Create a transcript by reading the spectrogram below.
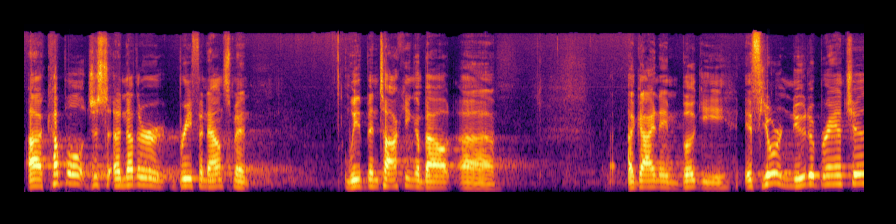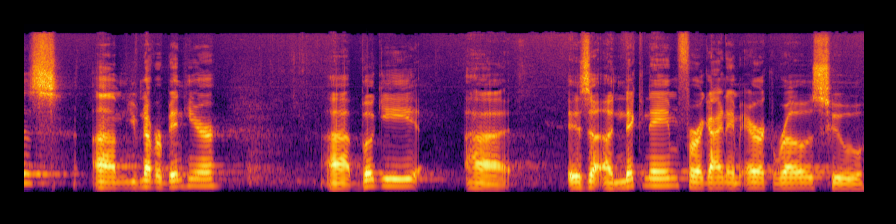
A couple, just another brief announcement. We've been talking about uh, a guy named Boogie. If you're new to branches, um, you've never been here, uh, Boogie uh, is a, nickname for a guy named Eric Rose, who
